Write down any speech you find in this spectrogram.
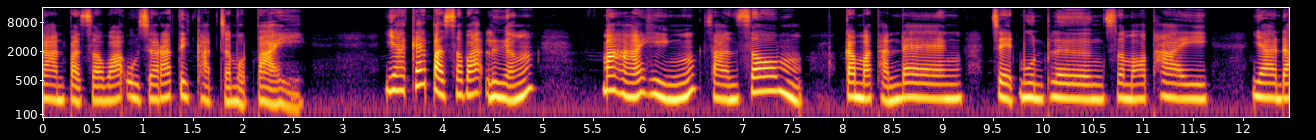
การปัสสาวะอุจจาระติดขัดจะหมดไป ยาแก้ปัสสาวะเหลือง มหาหิง สารส้ม กรรมฐานแดง เจดมูลเพลิง สมอไทย ยาด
